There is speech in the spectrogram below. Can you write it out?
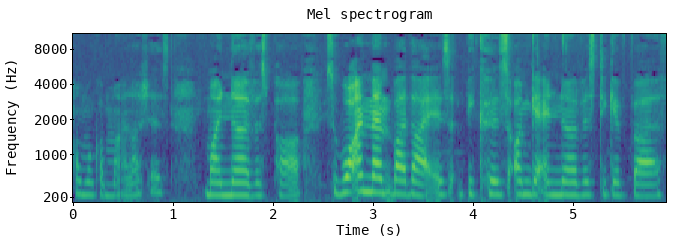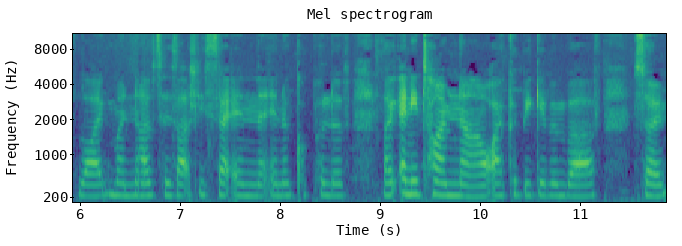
oh my god, my eyelashes, my nervous part. So what I meant by that is because I'm getting nervous to give birth, like my nerves is actually set in that in a couple of, like any time now I could be giving birth. So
